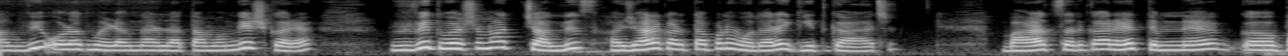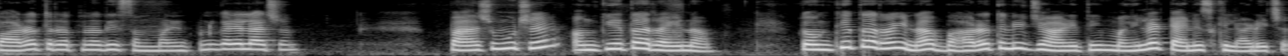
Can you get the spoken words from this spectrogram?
આગવી ઓળખ મેળવનાર લતા મંગેશકરે વિવિધ વર્ષોમાં ચાલીસ હજાર કરતાં પણ વધારે ગીત ગાયા છે. ભારત સરકારે તેમને ભારત રત્નથી સન્માનિત પણ કરેલા છે. પાંચમું છે અંકિતા રૈના. તો અંકિતા રૈના ભારતની જાણીતી મહિલા ટેનિસ ખેલાડી છે.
